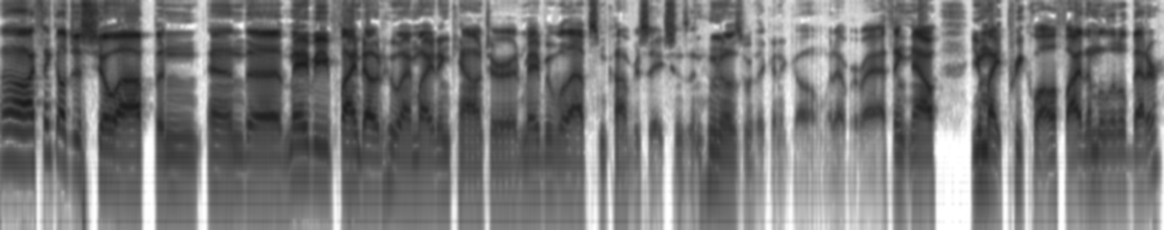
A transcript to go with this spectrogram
oh, I think I'll just show up and and uh, maybe find out who I might encounter, and maybe we'll have some conversations, and who knows where they're going to go, whatever. Right? I think now you might pre-qualify them a little better,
